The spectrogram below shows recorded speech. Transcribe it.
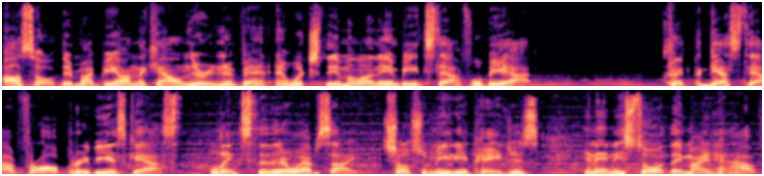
Also, there might be on the calendar an event at which the Millennium Beat staff will be at. Click the guest tab for all previous guests, links to their website, social media pages, and any store they might have.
